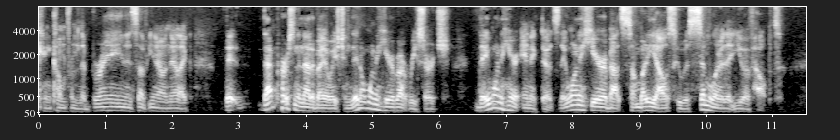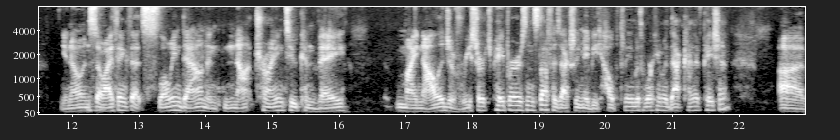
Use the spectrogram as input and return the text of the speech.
can come from the brain and stuff, you know, and they're like, they, that person in that evaluation, they don't want to hear about research. They want to hear anecdotes. They want to hear about somebody else who was similar that you have helped, you know? And so I think that slowing down and not trying to convey my knowledge of research papers and stuff has actually maybe helped me with working with that kind of patient. Uh,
